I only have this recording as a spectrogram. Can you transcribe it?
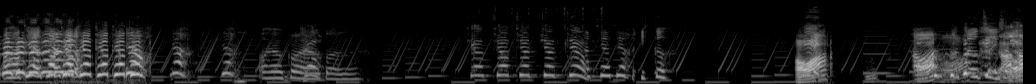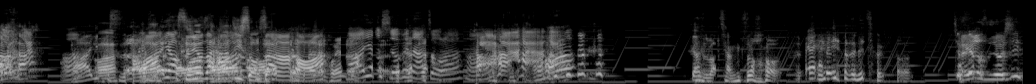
跳跳跳跳跳跳跳。哦，要过来，要过来，过来跳跳跳跳跳跳跳跳一个。好啊，好啊，就自己上。好啊，啊，钥匙好啊，钥匙又在哈弟手上啊，好啊。回来，好啊，钥匙又被拿走了。好啊，钥匙把抢走。哎，钥匙被抢走了。抢钥匙游戏，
